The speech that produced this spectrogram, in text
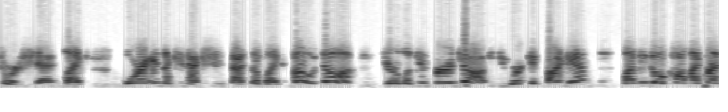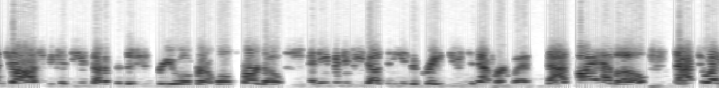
sort of shit. Like more in the connection sense of like, oh, Dom, you're looking for a job. You work in finance. Let me go call my friend Josh because he's got a position you over at Wells Fargo. And even if he doesn't, he's a great dude to network with. That's my MO. That's who I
